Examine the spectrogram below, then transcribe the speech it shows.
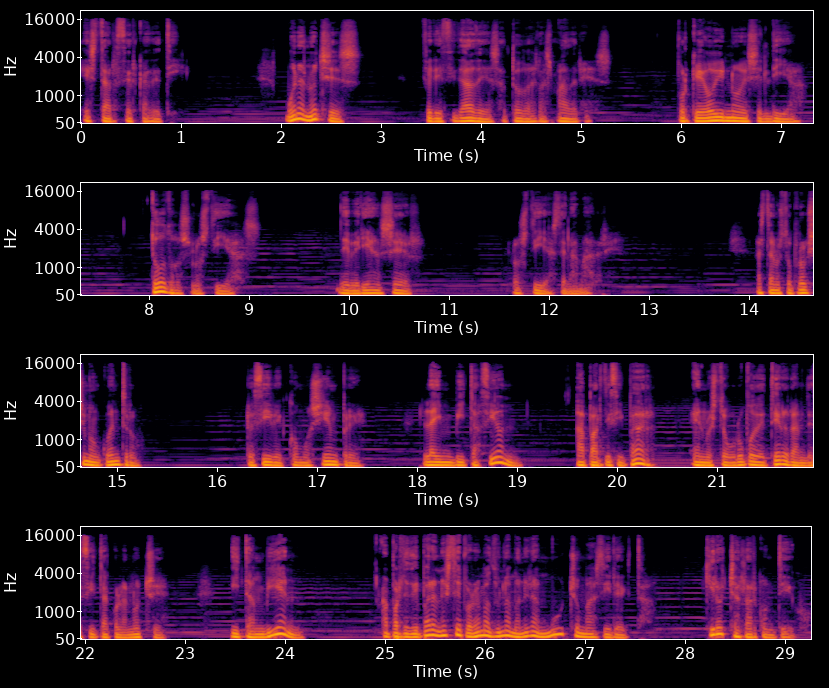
estar cerca de ti. Buenas noches, felicidades a todas las madres, porque hoy no es el día, todos los días deberían ser los días de la madre. Hasta nuestro próximo encuentro. Recibe, como siempre, la invitación a participar en nuestro grupo de Telegram de Cita con la Noche y también a participar en este programa de una manera mucho más directa. Quiero charlar contigo.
